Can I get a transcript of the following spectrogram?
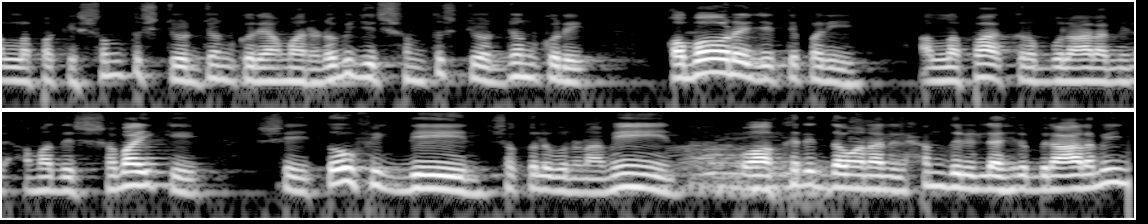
আল্লাহ পাকে সন্তুষ্টি অর্জন করে, আমার নবীজির সন্তুষ্টি অর্জন করে কবরে যেতে পারি। আল্লাহ পাক রব্বুল আলমিন আমাদের সবাইকে সেই তৌফিক দিন। সকলে বলুন আমিন। ও আখরিদ্দাওয়ান আলহামদুলিল্লাহ রবিল আলমিন।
